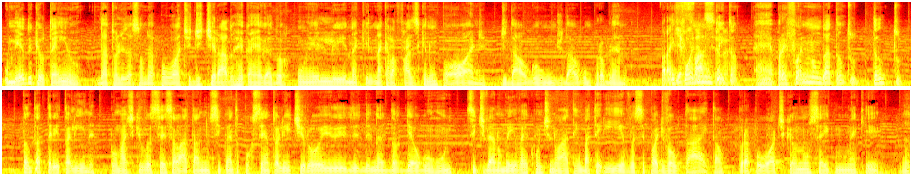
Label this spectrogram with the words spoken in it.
o medo que eu tenho da atualização do Apple Watch é de tirar do recarregador com ele naquele, naquela fase que não pode, de dar algum, de dar algum problema. Para é iPhone fácil, não tem né? tanto. É, para iPhone não dá tanto, tanto, tanta treta ali, né? Por mais que você, sei lá, tá no 50% ali, tirou e né, deu algum ruim, se tiver no meio vai continuar, tem bateria, você pode voltar e tal. Pro Apple Watch que eu não sei como é que. Eu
